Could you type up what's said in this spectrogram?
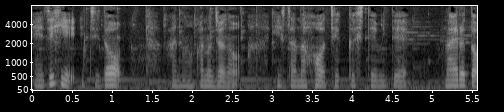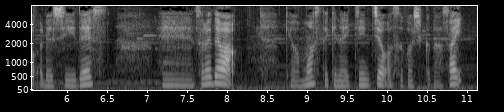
えー、ぜひ一度、あの、彼女のインスタの方をチェックしてみてもらえると嬉しいです。えー、それでは、今日も素敵な一日をお過ごしください。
